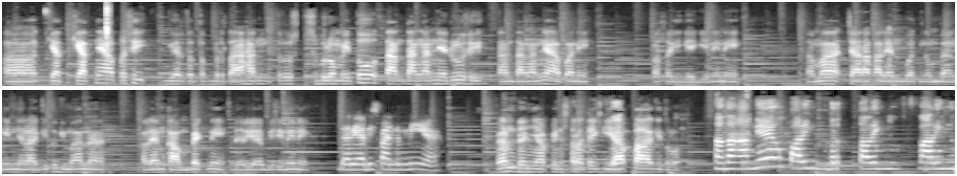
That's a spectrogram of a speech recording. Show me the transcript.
eh, kiat-kiatnya apa sih biar tetap bertahan? Terus sebelum itu tantangannya dulu sih. Tantangannya apa nih? Pas lagi kayak gini nih. Sama cara kalian buat ngembanginnya lagi tuh gimana? Kalian comeback nih dari habis ini nih. dari habis pandemi ya Kan udah nyiapin strategi apa gitu loh. tantangannya yang paling ber, paling paling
